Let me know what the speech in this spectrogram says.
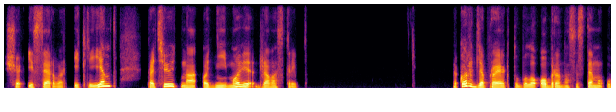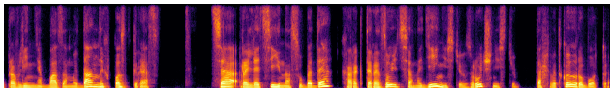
що і сервер, і клієнт працюють на одній мові JavaScript. Також для проєкту було обрано систему управління базами даних Postgres. Ця реляційна СУБД характеризується надійністю, зручністю та швидкою роботою.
